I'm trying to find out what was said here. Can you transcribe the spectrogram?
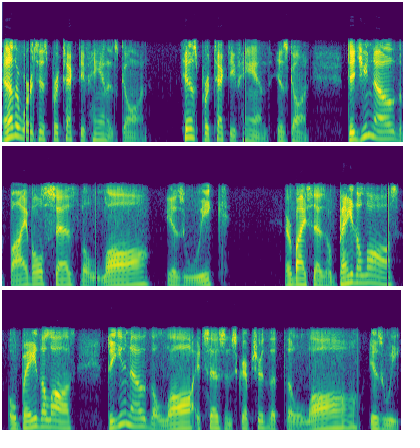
In other words, his protective hand is gone. His protective hand is gone. Did you know the Bible says the law is weak? Everybody says, obey the laws, obey the laws. Do you know the law? It says in Scripture that the law is weak.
